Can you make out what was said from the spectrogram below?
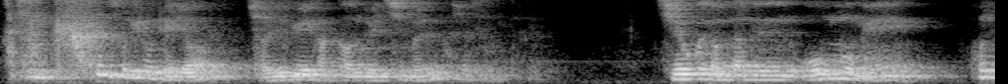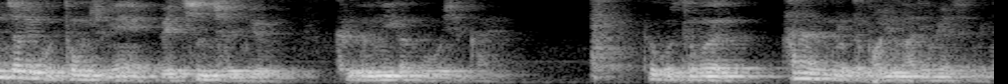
가장 큰 소리로 되어 절규에 가까운 외침을 하셨습니다. 지옥을 넘나드는 온몸에 혼절의 고통 중에 외친 절규 그 의미가 무엇일까요? 그 고통은 하나님으로부터 버림받음이었습니다.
